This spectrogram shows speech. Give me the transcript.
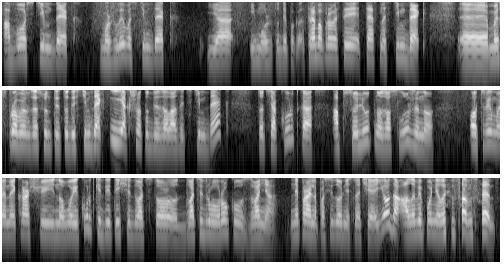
або Steam Deck. Можливо, Steam Deck я і можу туди покласти. Треба провести тест на Steam Deck. Е, ми спробуємо засунути туди Steam Deck. І якщо туди залазить Steam Deck, то ця куртка абсолютно заслужено отримує найкращої нової куртки 2022 року звання. Неправильна послідовність наче йода, але ви поняли сам сенс.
